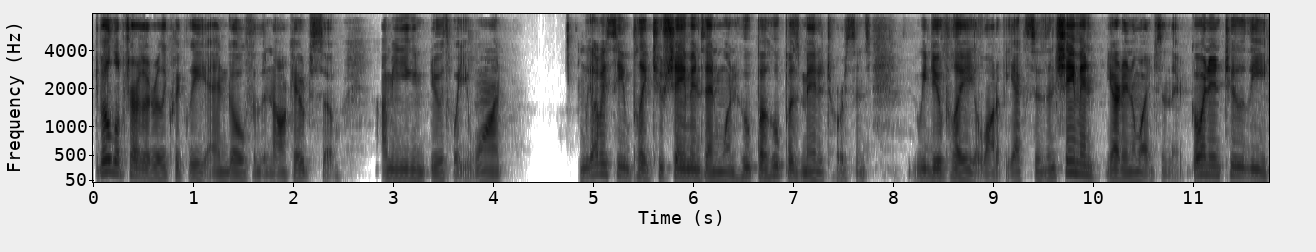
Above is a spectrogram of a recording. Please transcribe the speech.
to build up Charizard really quickly and go for the knockout, so, I mean, you can do with what you want. We obviously play two Shaymins and one Hoopa. Hoopa's mandatory since we do play a lot of EXs. And Shaymin, you already know why it's in there. Going into the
